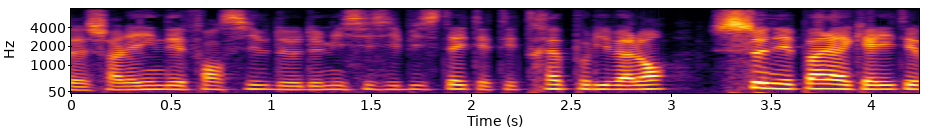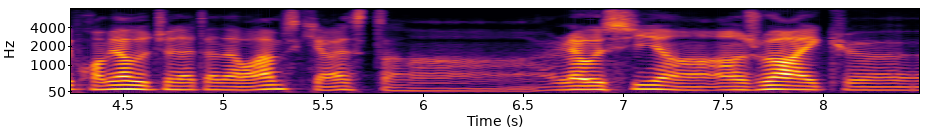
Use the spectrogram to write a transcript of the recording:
euh, sur la ligne défensive de, de Mississippi State étaient très polyvalents. Ce n'est pas la qualité première de Jonathan Abrams, qui reste un, là aussi un, un joueur avec, euh,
